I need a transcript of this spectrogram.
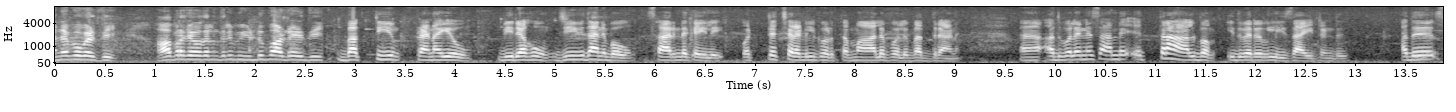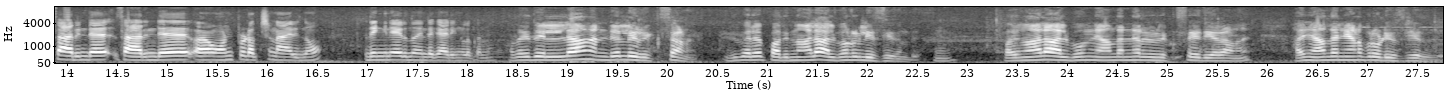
എന്നെ പുകഴ്ത്തി. ആ പ്രചോദനത്തിൽ വീണ്ടും പാട്ട് എഴുതി. ഭക്തിയും പ്രണയവും വിരഹവും ജീവിതാനുഭവവും സാറിന്റെ കയ്യിൽ ചരടിൽ കൊടുത്ത മാല പോലെ ഭദ്രാണ്. അതുപോലെ തന്നെ സാറിന്റെ എത്ര ആൽബം ഇതുവരെ റിലീസായിട്ടുണ്ട്? അത് സാറിന്റെ സാറിന്റെ ഓൺ പ്രൊഡക്ഷൻ ആയിരുന്നോ. അതെങ്ങനെയായിരുന്നു അതിന്റെ കാര്യങ്ങളൊക്കെ ഒന്ന്? അതായത് എല്ലാം എന്റെ ആണ്. ഇതുവരെ പതിനാല് ആൽബം റിലീസ് ചെയ്തിട്ടുണ്ട്. പതിനാല് ആൽബവും ഞാൻ തന്നെ റിലിക്സ് എഴുതിയതാണ്. അത് ഞാൻ തന്നെയാണ് പ്രൊഡ്യൂസ് ചെയ്തത്.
